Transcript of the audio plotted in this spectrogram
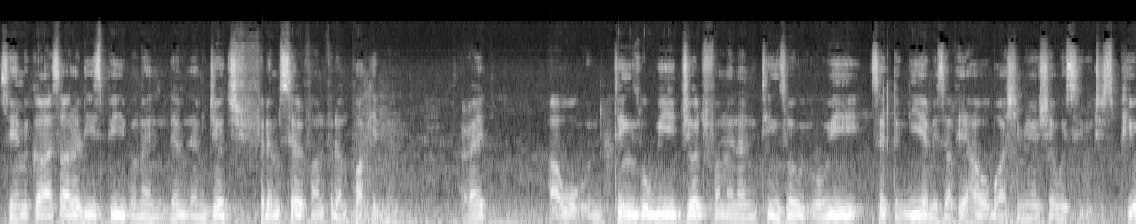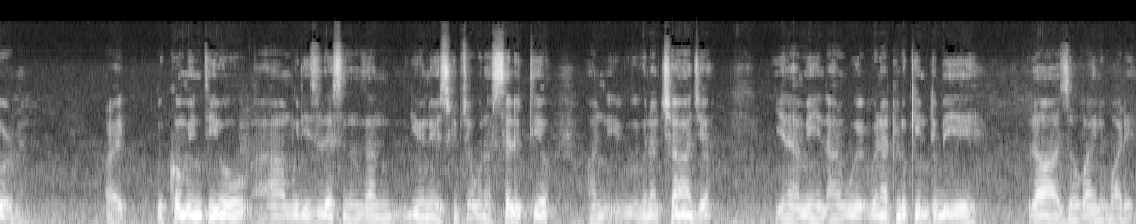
See, because all of these people, man, them them judge for themselves and for them pocket, man. Alright? Uh, things what we judge from man, and things what, we set the game is of your how about your show which is pure, man. Alright? We come into you um, with these lessons and giving you a scripture. We're not sell it to you and we're not charge you. You know what I mean? And we're, we're not looking to be laws over anybody.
